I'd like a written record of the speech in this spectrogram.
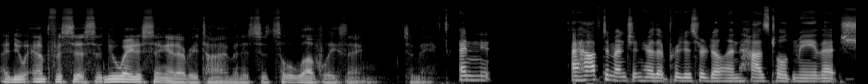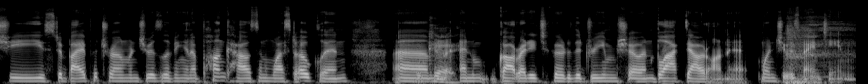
a new emphasis, a new way to sing it every time, and it's it's a lovely thing to me. And I have to mention here that producer Dylan has told me that she used to buy Patron when she was living in a punk house in West Oakland um, Okay. and got ready to go to the Dream Show and blacked out on it when she was 19.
